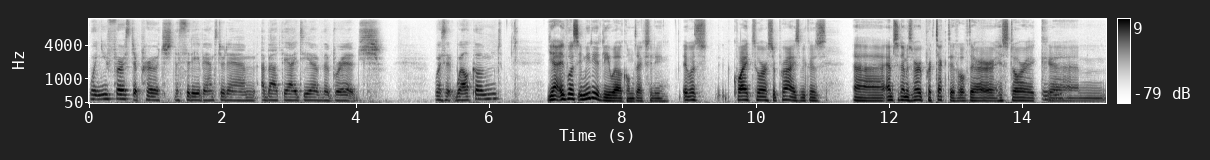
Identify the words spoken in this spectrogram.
When you first approached the city of Amsterdam about the idea of the bridge, was it welcomed? Yeah, it was immediately welcomed actually. It was quite to our surprise because uh, Amsterdam is very protective of their historic Mhm. um,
